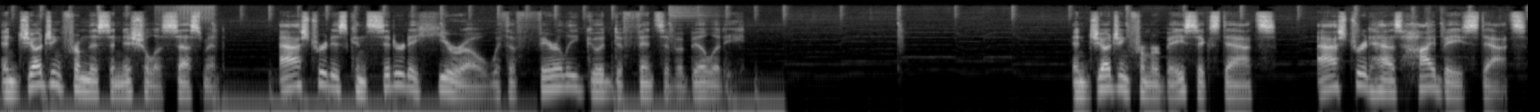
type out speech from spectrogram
And judging from this initial assessment, Astrid is considered a hero with a fairly good defensive ability. And judging from her basic stats, Astrid has high base stats,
